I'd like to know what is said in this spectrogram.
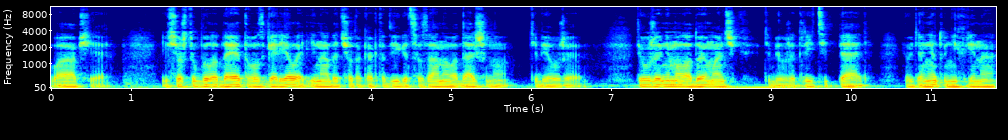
вообще и все, что было до этого, сгорело, и надо что-то как-то двигаться заново дальше, но тебе уже, ты уже не молодой мальчик, тебе уже 35, и у тебя нету ни хрена.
